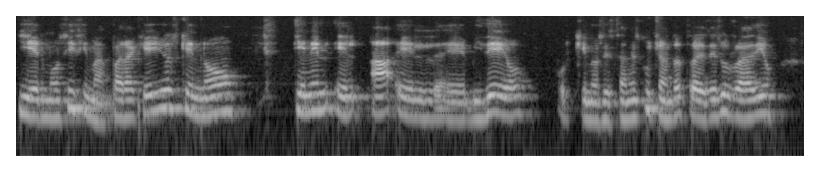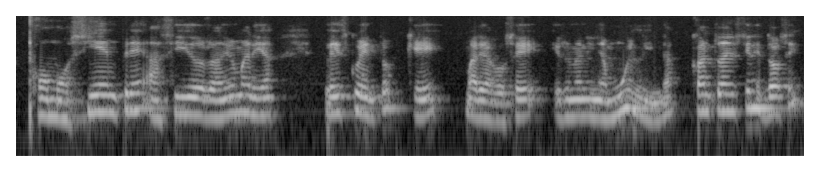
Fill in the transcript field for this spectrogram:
y hermosísima. Para aquellos que no tienen el, ah, el eh, video, porque nos están escuchando a través de su radio, como siempre ha sido Radio María, les cuento que María José es una niña muy linda. ¿Cuántos años tiene? ¿12?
